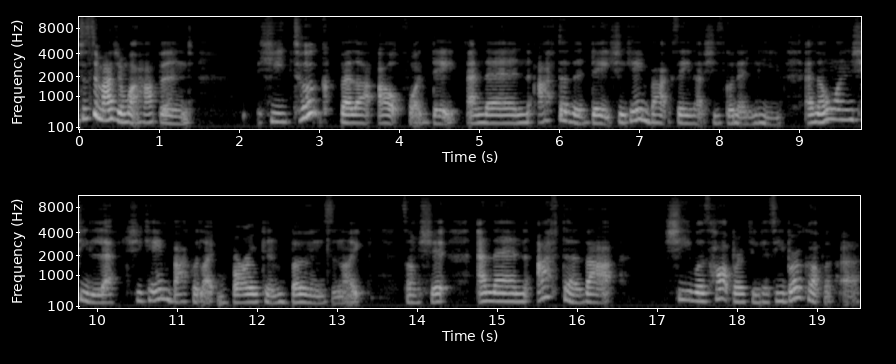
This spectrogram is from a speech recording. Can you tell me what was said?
just imagine what happened. He took Bella out for a date, and then after the date, she came back saying that she's gonna leave. And then when she left, she came back with like broken bones and like some shit. And then after that, she was heartbroken because he broke up with her.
